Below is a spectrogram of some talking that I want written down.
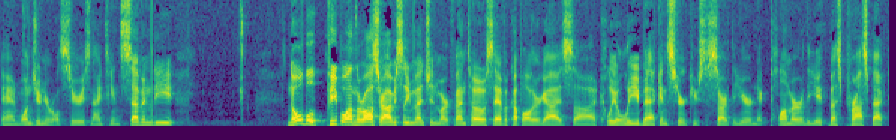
and one Junior World Series 1970. Notable people on the roster, obviously mentioned Mark Vientos. They have a couple other guys. Uh, Khalil Lee back in Syracuse to start the year. Nick Plummer, the eighth best prospect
